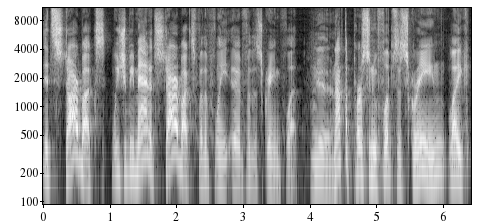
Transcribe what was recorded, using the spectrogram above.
it's Starbucks. We should be mad at Starbucks for the fle- uh, for the screen flip. Yeah. not the person who flips a screen. Like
